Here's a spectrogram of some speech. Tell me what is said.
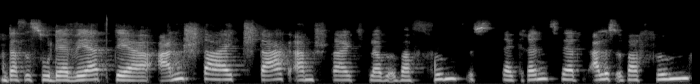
Und das ist so der Wert, der ansteigt, stark ansteigt. Ich glaube, über fünf ist der Grenzwert. Alles über fünf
